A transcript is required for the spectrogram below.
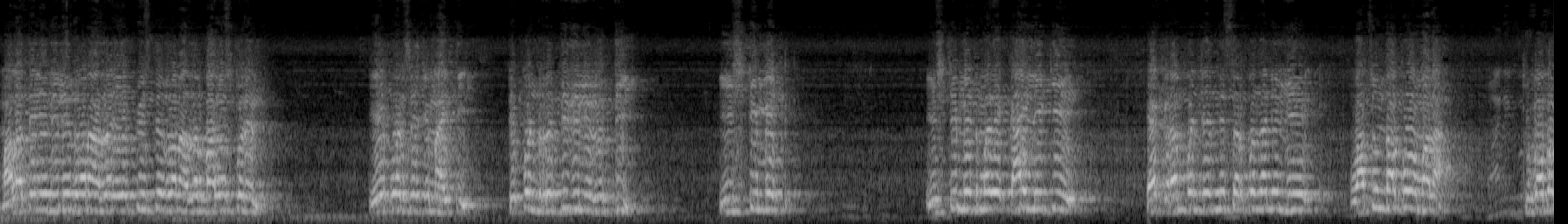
मला त्यांनी दिली दोन हजार एकवीस ते दोन हजार बावीस पर्यंत. एक वर्षाची माहिती. ते पण रद्दी दिली रद्दी. इस्टिमेट इस्टिमेटमध्ये काय लेखी या त्या ग्रामपंचायतने सरपंचांनी लिहि- वाचून दाखव मला. की बाबा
